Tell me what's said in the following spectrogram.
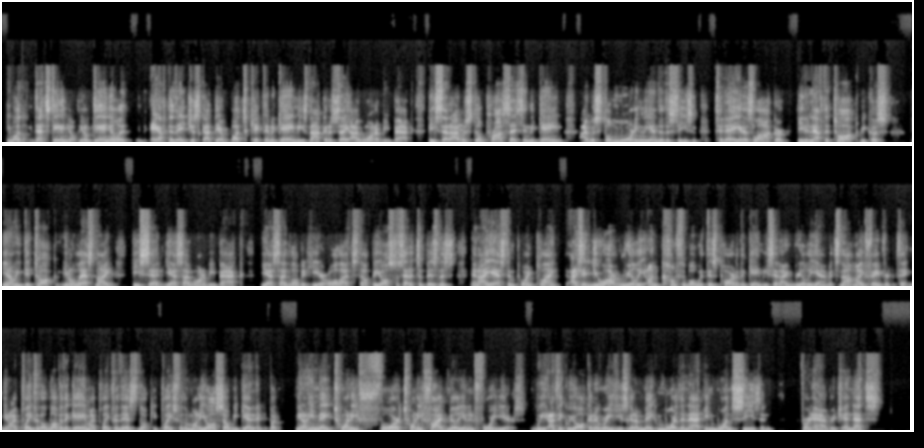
He was that's Daniel. You know, Daniel after they just got their butts kicked in a game, he's not going to say I want to be back. He said I was still processing the game. I was still mourning the end of the season. Today at his locker, he didn't have to talk because you know, he did talk, you know, last night. He said, Yes, I want to be back. Yes, I love it here, all that stuff. But he also said it's a business. And I asked him point blank, I said, You are really uncomfortable with this part of the game. He said, I really am. It's not my favorite thing. You know, I play for the love of the game. I play for this. Look, he plays for the money also. We get it. But you know, he made 24, 25 million in four years. We I think we all can agree he's going to make more than that in one season for an average. And that's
